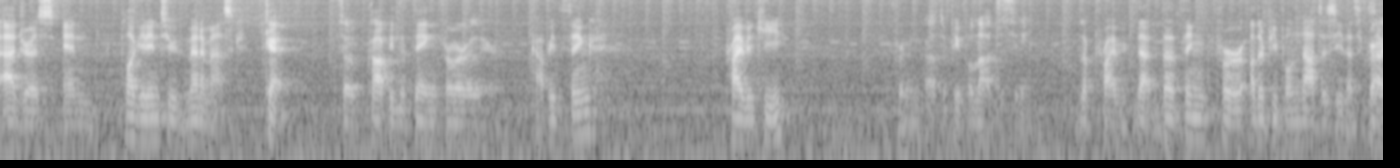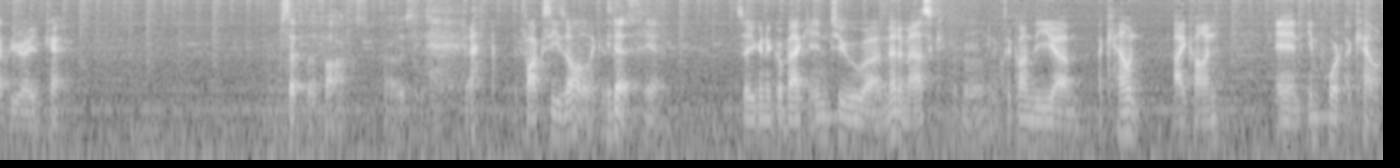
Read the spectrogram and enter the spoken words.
address and plug it into MetaMask. Okay. So copy the thing from earlier Copy the thing, private key, for other people not to see. the private that the thing for other people not to see. That's exactly right. Okay. Except the fox, obviously. the Fox sees all. Like It does. Yeah. So you're going to go back into uh, MetaMask Mhm. and click on the um, account icon and import account,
